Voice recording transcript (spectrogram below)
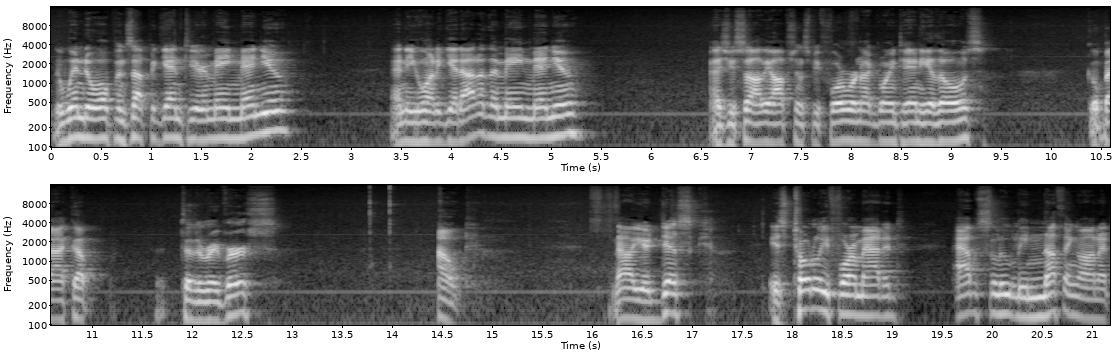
The window opens up again to your main menu, and you want to get out of the main menu. As you saw the options before, we're not going to any of those go back up to the reverse, out. Now your disk is totally formatted, absolutely nothing on it,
